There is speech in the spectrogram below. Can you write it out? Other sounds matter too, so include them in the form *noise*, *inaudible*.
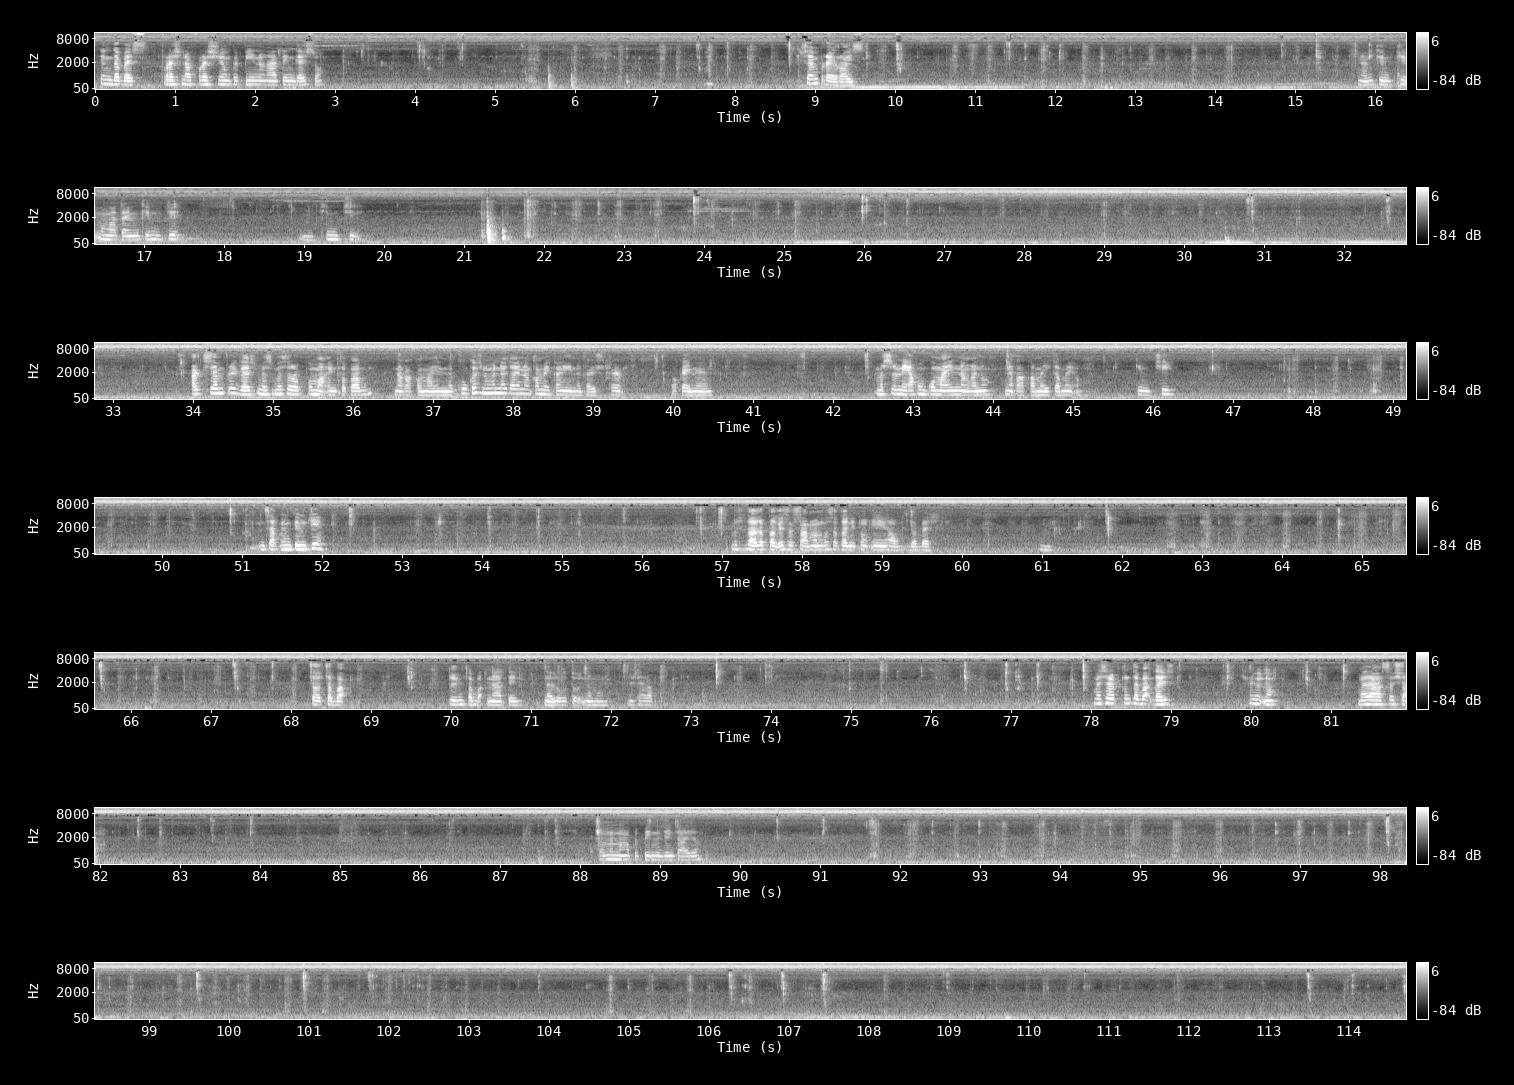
Think the best. Fresh na fresh yung pepino natin, guys, oh. Siyempre, rice. Yan, kimchi. Mga tayo ng kimchi. Kimchi. At syempre guys, mas masarap kumain kapag nakakamain. Naghugas naman na tayo ng kamay kanina guys. Kaya okay na yan. Mas sanay akong kumain ng ano, nakakamay-kamay. Oh. Kimchi. Ang sarap ng kimchi. Mas lalo pag isasama mo sa ganitong inihaw, the best. Mm. Ito, taba. Ito yung taba natin. Naluto naman. Masarap. Masarap tong taba, guys. Ayun, no. Malasa siya. Tama mga pepino din tayo.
